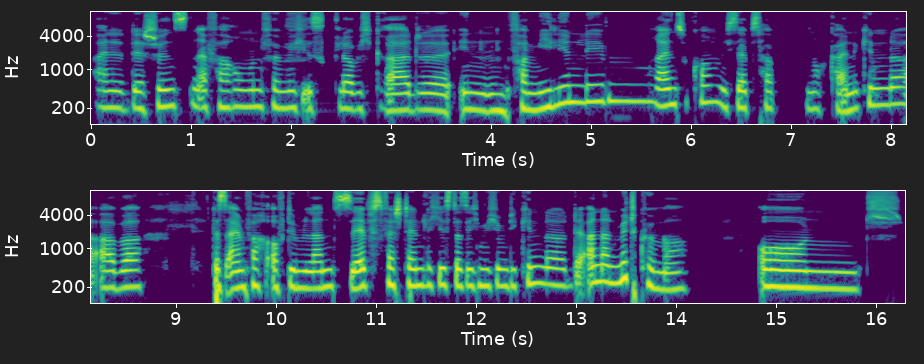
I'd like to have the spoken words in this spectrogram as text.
eine der schönsten Erfahrungen für mich ist, glaube ich, gerade in Familienleben reinzukommen. Ich selbst habe noch keine Kinder, aber das einfach auf dem Land selbstverständlich ist, dass ich mich um die Kinder der anderen mitkümmere. Und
